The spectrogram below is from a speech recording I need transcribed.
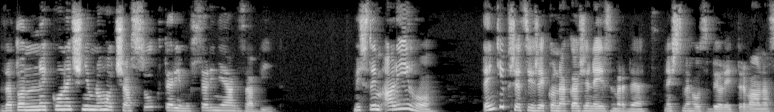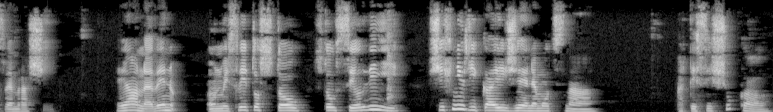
za to nekonečně mnoho času, který museli nějak zabít. Myslím Alího. Ten ti přeci řekl nakažený zmrde, než jsme ho zbyli, trval na svém raší. Já nevím, on myslí to s tou, s tou Silvií. Všichni říkají, že je nemocná. A ty jsi šukal.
